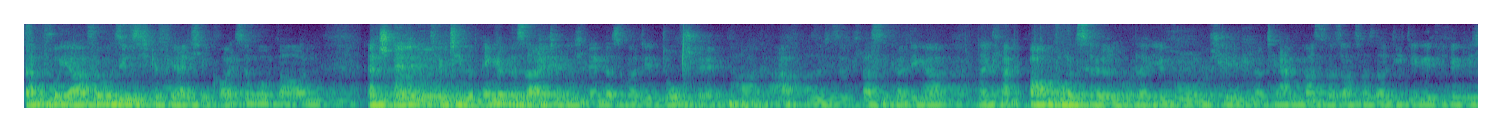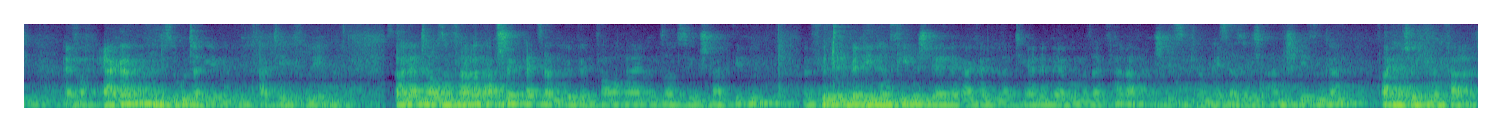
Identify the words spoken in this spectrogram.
Dann pro Jahr 75 gefährliche Kreuzungen umbauen, dann schnelle, effektive Mängelbeseitigung. Ich nenne das immer den Doofstellenparagraph, also diese Klassiker-Dinger, eine kleine Baumwurzel oder irgendwo steht ein Laternenmast oder sonst was, also die Dinge, die wirklich einfach ärgern und die so untergehen im tagtäglichen Leben. 200.000 Fahrradabstellplätze an ÖPNV-Halten und sonstigen Stadtgebieten. Man findet in Berlin an vielen Stellen ja gar keine Laterne mehr, wo man sein Fahrrad anschließen kann. Wenn ich es also nicht anschließen kann, fahre ich natürlich mit dem Fahrrad,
